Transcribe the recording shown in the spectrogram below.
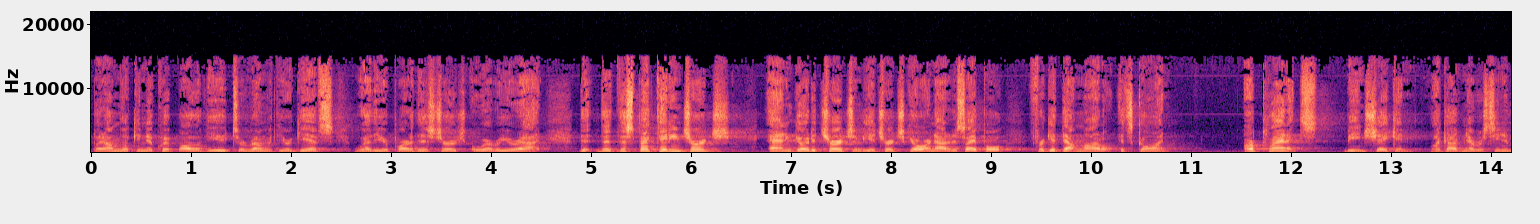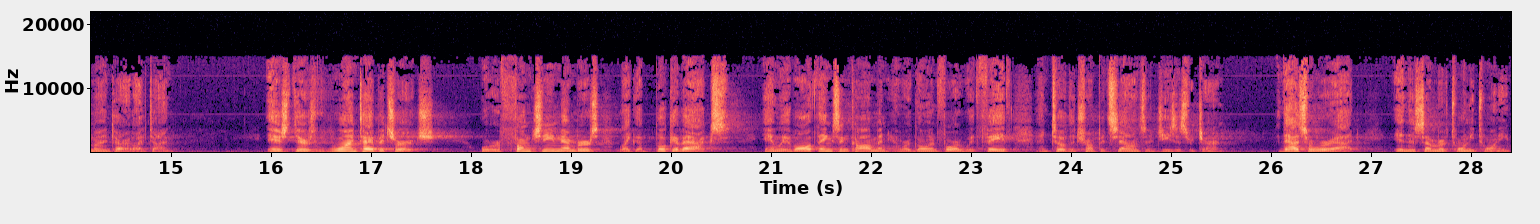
but I'm looking to equip all of you to run with your gifts, whether you're part of this church or wherever you're at. The, the, the spectating church and go to church and be a church goer, not a disciple, forget that model. It's gone. Our planet's being shaken like I've never seen in my entire lifetime. There's, there's one type of church where we're functioning members like the book of Acts, and we have all things in common, and we're going forward with faith until the trumpet sounds of Jesus' return. That's where we're at in the summer of 2020.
